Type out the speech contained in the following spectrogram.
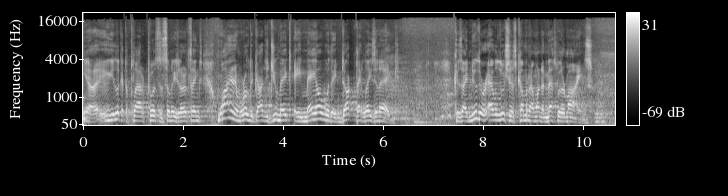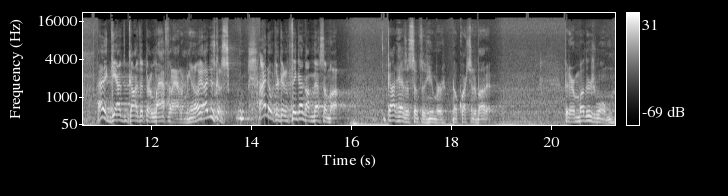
You know, you look at the platypus and some of these other things. Why in the world did God did you make a male with a duck that lays an egg? Because I knew their evolution is coming. I wanted to mess with their minds. I think God, God's up there laughing at them. You know, I just gonna. I know what they're gonna think. I'm gonna mess them up. God has a sense of humor, no question about it. But our mother's womb.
